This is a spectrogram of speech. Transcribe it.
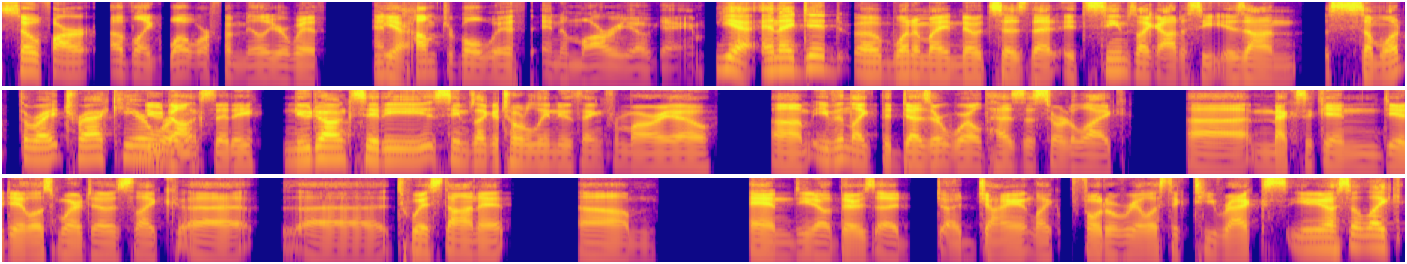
so far of like what we're familiar with and Yeah. comfortable with in a Mario game. Yeah, and I did. Uh, one of my notes says that it seems like Odyssey is on somewhat the right track here. New where, Donk like, City. New Donk City seems like a totally new thing for Mario. Um, even like the desert world has this sort of like uh, Mexican Dia de los Muertos like uh, uh, twist on it. Um, and you know, there's a, a giant like photorealistic T Rex. You know, so like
